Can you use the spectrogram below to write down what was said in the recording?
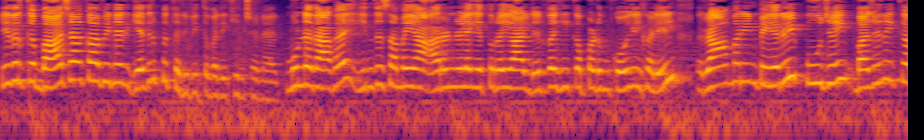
இதற்கு பாஜகவினர் எதிர்ப்பு தெரிவித்து வருகின்றனர். முன்னதாக இந்து சமய அறநிலையத்துறையால் நிர்வகிக்கப்படும் கோயில்களில் ராமரின் பெயரில் பூஜை பஜனைக்கு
